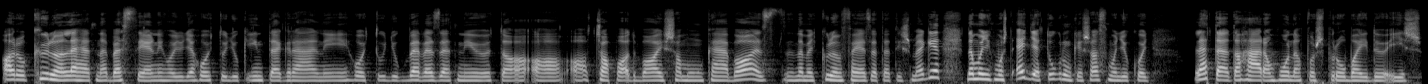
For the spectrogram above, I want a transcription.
arról külön lehetne beszélni, hogy ugye hogy tudjuk integrálni, hogy tudjuk bevezetni őt a, a, a csapatba és a munkába, ez nem egy külön fejezetet is megér, de mondjuk most egyet ugrunk, és azt mondjuk, hogy letelt a három hónapos próbaidő is.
